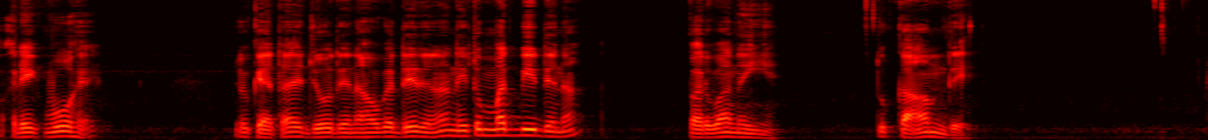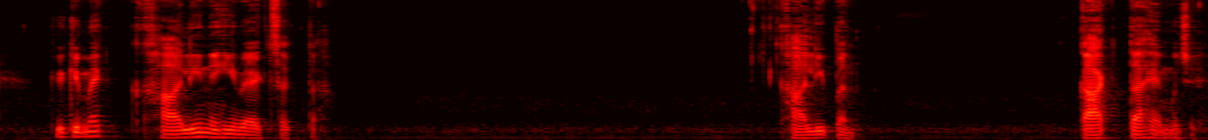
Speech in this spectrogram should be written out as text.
और एक वो है जो कहता है, जो देना होगा दे देना, नहीं तो मत भी देना, परवाह नहीं है। तू काम दे, क्योंकि मैं खाली नहीं बैठ सकता। खालीपन। काटता है मुझे।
